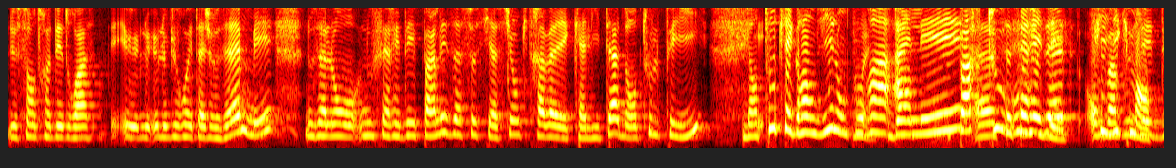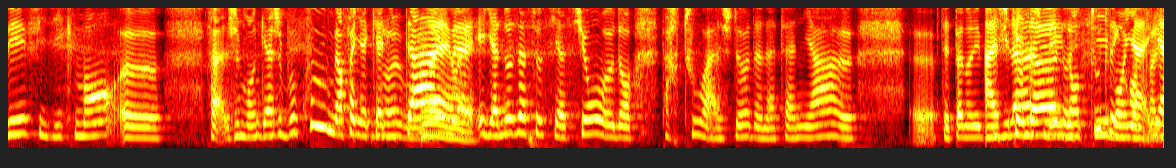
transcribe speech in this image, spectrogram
le centre des droits, euh, le, bureau est à Jérusalem, mais nous allons nous faire aider par les associations qui travaillent avec Alita dans tout le pays. Dans toutes les grandes villes, on pourra aller euh, partout se où faire aider êtes, on physiquement. va vous aider physiquement. euh, Enfin, je m'engage beaucoup, mais enfin, il y a Calita, Ouais, ouais. et il y a nos associations euh, dans, partout à Ashdod, à Natania, euh, euh, peut-être pas dans les petits Ashkelon villages, mais dans aussi, toutes les bon, grandes villes,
